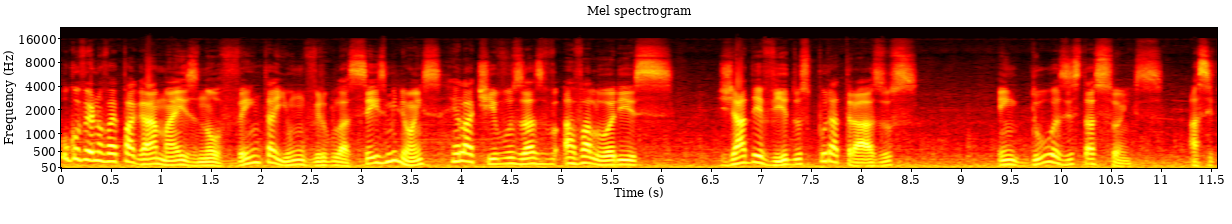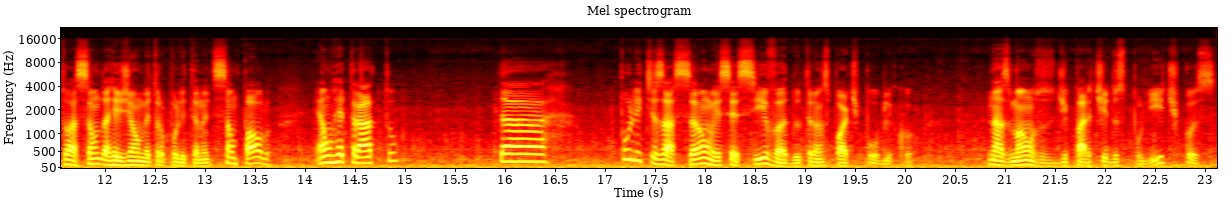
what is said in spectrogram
O governo vai pagar mais 91,6 milhões relativos às, a valores já devidos por atrasos em duas estações. A situação da região metropolitana de São Paulo é um retrato da politização excessiva do transporte público nas mãos de partidos políticos,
